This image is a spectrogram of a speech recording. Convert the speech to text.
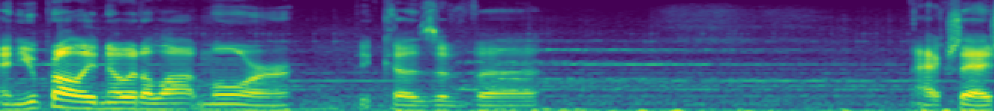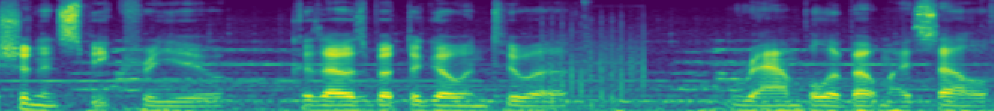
And you probably know it a lot more because of, uh... Actually, I shouldn't speak for you, because I was about to go into a ramble about myself,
